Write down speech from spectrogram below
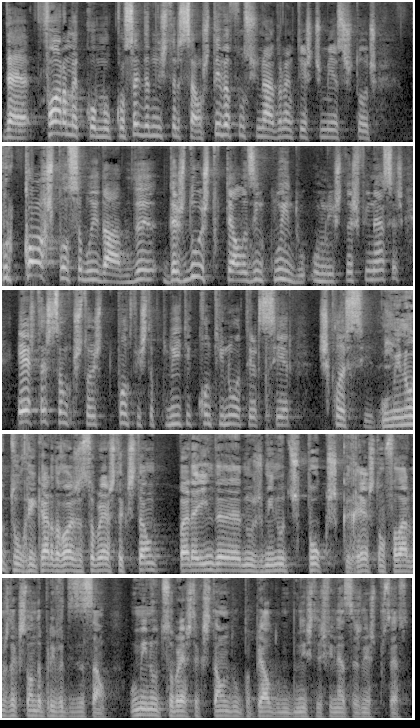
da forma como o Conselho de Administração esteve a funcionar durante estes meses todos, por corresponsabilidade de, das duas tutelas, incluindo o Ministro das Finanças, estas são questões, do ponto de vista político, que continuam a ter de ser esclarecidas. Um minuto, Ricardo Roja, sobre esta questão, para ainda nos minutos poucos que restam falarmos da questão da privatização. Um minuto sobre esta questão do papel do Ministro das Finanças neste processo.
